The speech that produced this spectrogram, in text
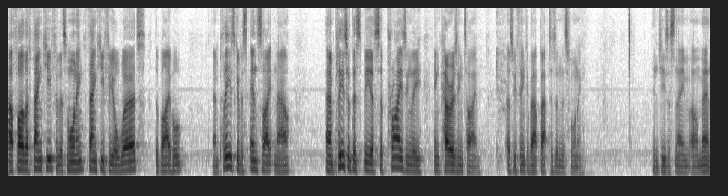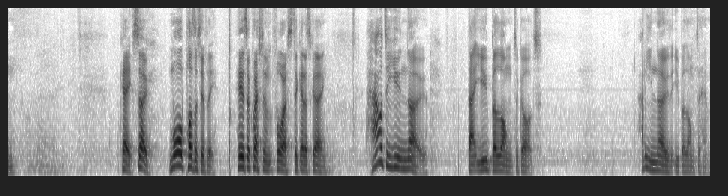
Our Father, thank you for this morning. Thank you for your words, the Bible. And please give us insight now. And please, would this be a surprisingly encouraging time as we think about baptism this morning. In Jesus' name, amen. Okay, so more positively, here's a question for us to get us going. How do you know that you belong to God? How do you know that you belong to Him?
